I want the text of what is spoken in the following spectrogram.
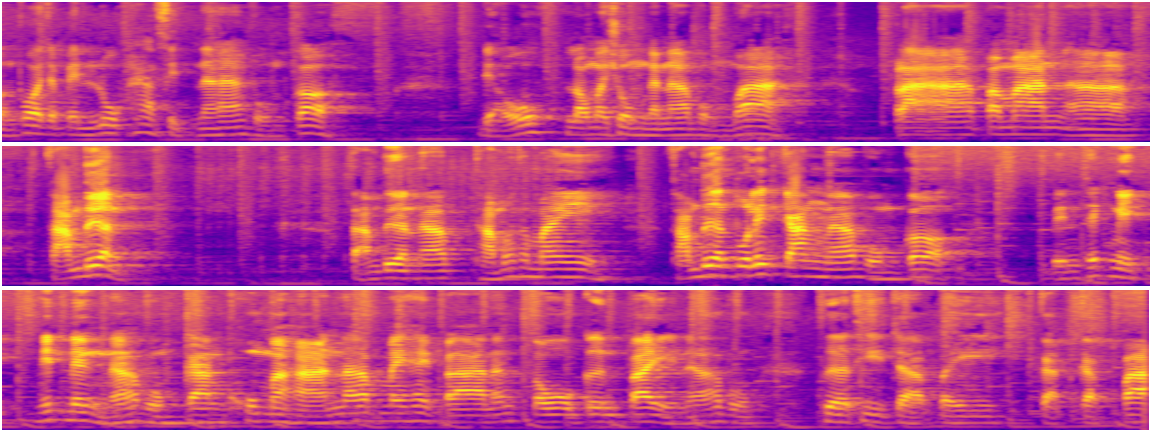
ส่วนพ่อจะเป็นลูก 50 นะฮะผมก็เดี๋ยวเรามาชมกันนะผมว่าปลาประมาณสามเดือนสามเดือนนะครับ ถามว่าทำไมสามเดือนตัวเล็กจังนะครับผมก็เป็นเทคนิคนิดนึงนะครับผมการคุมอาหารนะครับไม่ให้ปลานั้นโตเกินไปนะครับผมเพื่อที่จะไปกัดกับปลา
